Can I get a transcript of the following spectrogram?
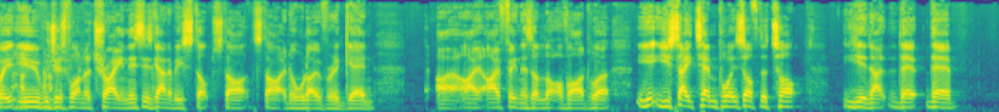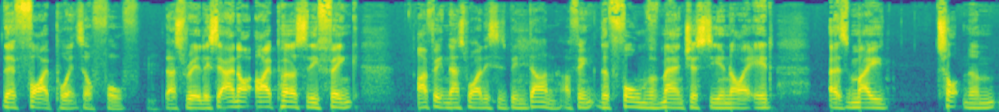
you just want to train. This is going to be stop, start, starting all over again. I, I, I think there's a lot of hard work. You, you, say 10 points off the top, you know, they're, they're, they're five points off fourth. That's realistic. And I, I personally think, I think that's why this has been done. I think the form of Manchester United has made Tottenham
